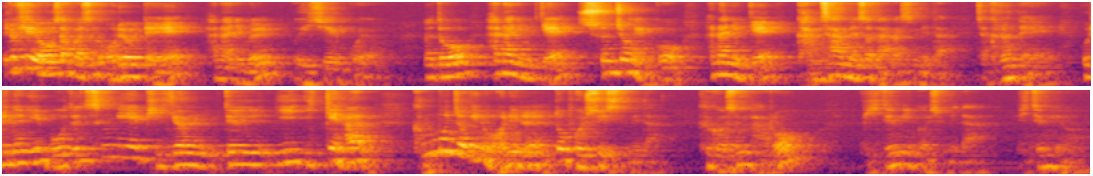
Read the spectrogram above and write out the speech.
자, 이렇게 여호사 밧은 어려울 때에 하나님을 의지했고요. 또 하나님께 순종했고 하나님께 감사하면서 나갔습니다. 자, 그런데 우리는 이 모든 승리의 비결들이 있게 한 근본적인 원인을 또 볼 수 있습니다. 그것은 바로 믿음인 것입니다. 믿음이요.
